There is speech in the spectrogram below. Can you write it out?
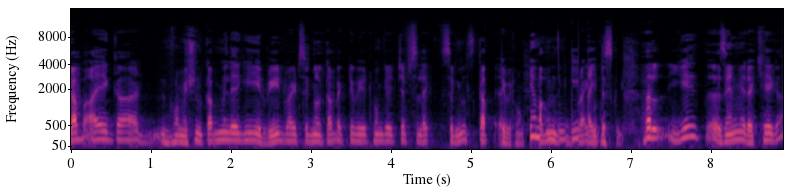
کب آئے گا؟ انفارمیشن کب ملے گی؟ ریڈ رائٹ سگنل کب ایکٹیویٹ ہوں گے؟ چپ سلیکٹ سگنل کب ایکٹیویٹ ہوں گے؟ یہ ذہن میں رکھیے گا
